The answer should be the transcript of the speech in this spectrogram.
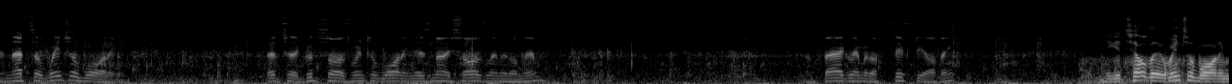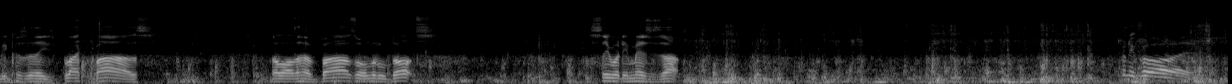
And that's a winter whiting. That's a good size winter whiting. There's no size limit on them. A bag limit of 50 I think. You can tell they're winter whiting because of these black bars. They'll either have bars or little dots. See what he measures up. 25.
